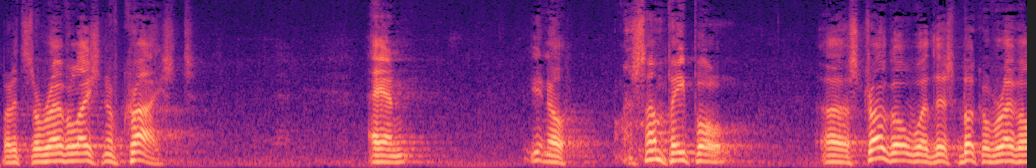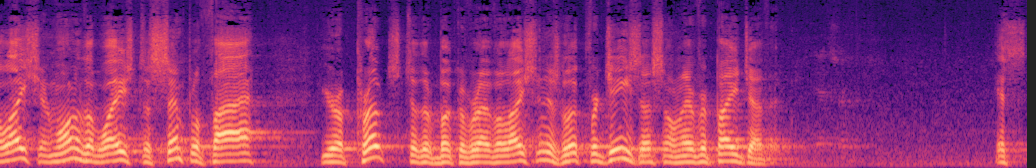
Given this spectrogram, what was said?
but it's the revelation of Christ. And, you know, some people uh, struggle with this book of Revelation. One of the ways to simplify your approach to the book of Revelation is look for Jesus on every page of it. It's,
